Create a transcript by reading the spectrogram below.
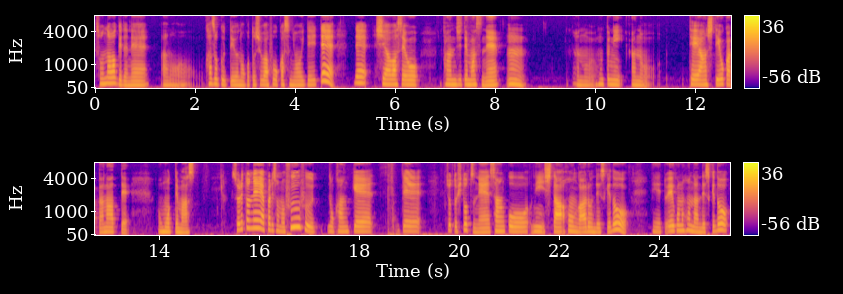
そんなわけでねあの家族っていうのを今年はフォーカスに置いていてで幸せを感じてますね。うん。あの本当にあの提案してよかったなって思ってます。それとねやっぱりその夫婦の関係でちょっと一つね参考にした本があるんですけど、えー、と英語の本なんですけど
